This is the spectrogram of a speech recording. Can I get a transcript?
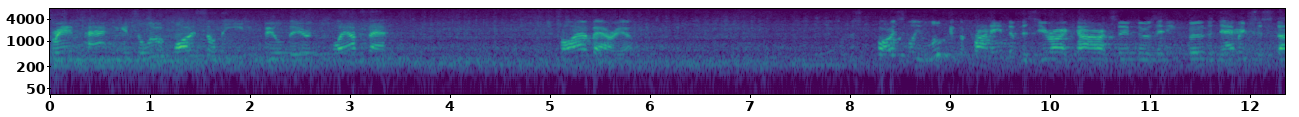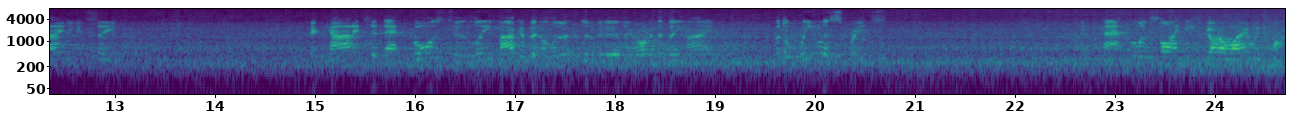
Grant Pack gets a little close on the infield there, it flouts that tyre barrier. Just closely look at the front end of the zero car and see if there was any further damage sustained. You can see the carnage that that caused to Lee Muggerman a a little bit earlier on in the B main for the wingless sprints. Patton looks like he's got away with one.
